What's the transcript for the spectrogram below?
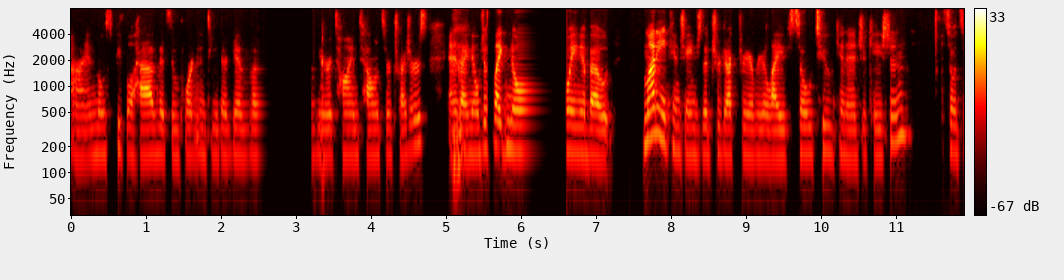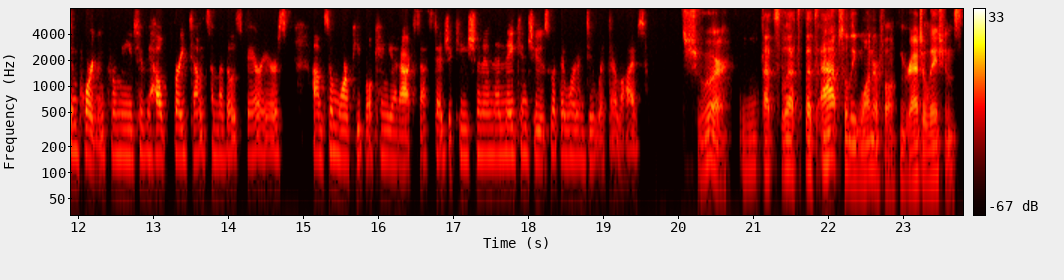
uh, and most people have it's important to either give of your time talents or treasures. And mm-hmm. i know just like knowing about money can change the trajectory of your life, so too can education. So it's important for me to help break down some of those barriers um, so more people can get access to education and then they can choose what they want to do with their lives. Sure. That's that's that's absolutely wonderful. Congratulations.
